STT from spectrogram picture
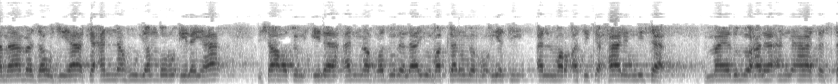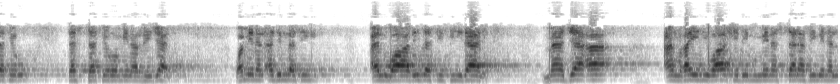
أمام زوجها كأنه ينظر إليها إشارة إلى أن الرجل لا يمكن من رؤية المرأة كحال النساء مما يدل على أنها تستتر تستتر من الرجال ومن الأدلة الواردة في ذلك. ما جاء عن غير واحد من السلف من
